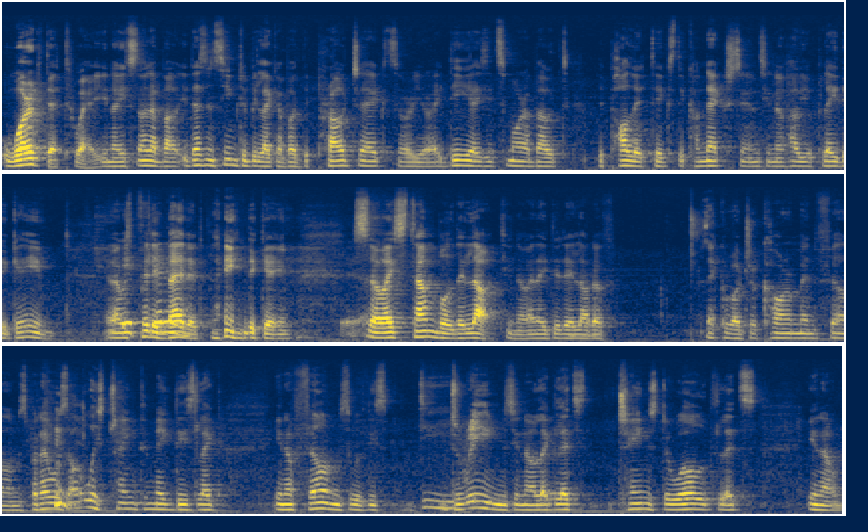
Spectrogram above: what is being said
work that way. You know, it's not about. It doesn't seem to be like about the projects or your ideas. It's more about the politics, the connections. You know, how you play the game. And I was It's pretty getting- bad at playing the game. So I stumbled a lot, you know, and I did a lot of like Roger Corman films, but I was hmm. always trying to make these like, you know, films with these Deep dreams, you know, like let's change the world, let's, you know,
